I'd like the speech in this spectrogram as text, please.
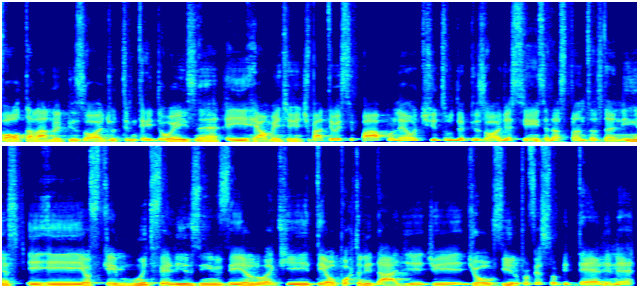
volta lá no episódio 32, né? E realmente a gente bateu esse papo, né? O título do episódio é Ciência das Plantas Daninhas. E, e eu fiquei muito feliz em vê-lo aqui, ter a oportunidade de, de ouvir o professor Pitelli, né?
